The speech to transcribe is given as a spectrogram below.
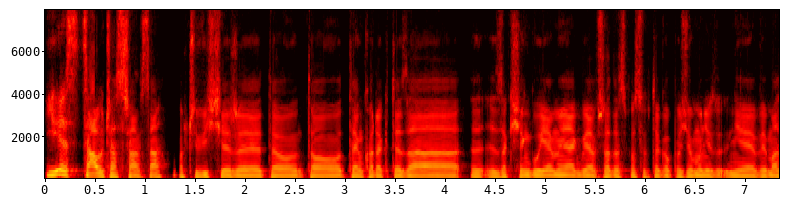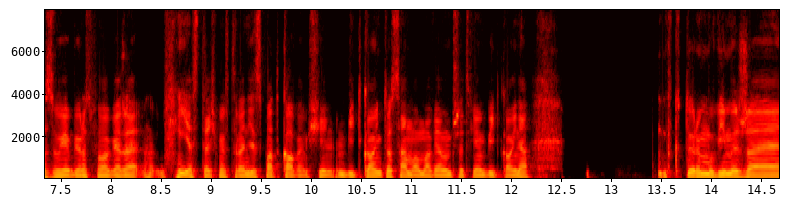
Jest cały czas szansa, oczywiście, że to, to tę korektę za, zaksięgujemy. Jakby ja w żaden sposób tego poziomu nie, nie wymazuję, biorąc pod uwagę, że jesteśmy w trendzie spadkowym. Bitcoin to samo, omawiamy przed chwilą Bitcoina, w którym mówimy, że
